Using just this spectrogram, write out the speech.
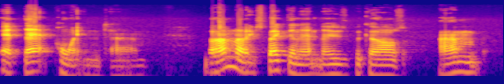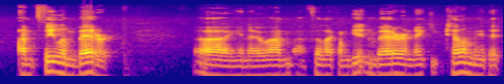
at that point in time. But I'm not expecting that news because I'm I'm feeling better. Uh, you know, I'm, I feel like I'm getting better, and they keep telling me that,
